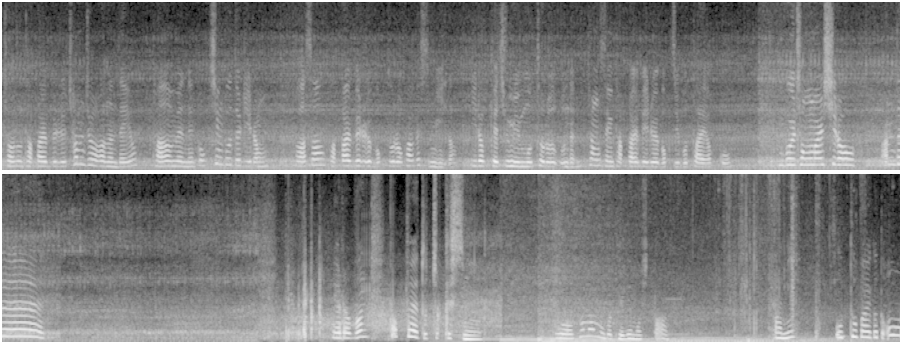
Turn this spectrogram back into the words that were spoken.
저도 닭갈비를 참 좋아하는데요. 다음에는 꼭 친구들이랑 와서 닭갈비를 먹도록 하겠습니다. 이렇게 주민 모토로고는 평생 닭갈비를 먹지 못하였고 물 정말 싫어. 안 돼. 여러분, 카페에 도착했습니다. 우와, 소나무가 되게 멋있다. 아니, 오토바이가 더, 어,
